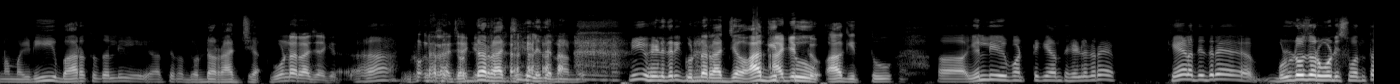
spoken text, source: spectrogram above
ನಮ್ಮ ಇಡೀ ಭಾರತದಲ್ಲಿ ಅತ್ಯಂತ ದೊಡ್ಡ ರಾಜ್ಯ. ಗುಂಡ ರಾಜ್ಯ ಆಗಿತ್ತು. ದೊಡ್ಡ ರಾಜ್ಯ ಹೇಳಿದೆ ನಾನು. ನೀವು ಹೇಳಿದ್ರಿ ಗುಂಡ ರಾಜ್ಯ ಆಗಿತ್ತು ಆಗಿತ್ತು. ಎಲ್ಲಿ ಮಟ್ಟಿಗೆ ಅಂತ ಹೇಳಿದ್ರೆ ಕೇಳದಿದ್ರೆ ಬುಲ್ಡೋಸರ್ ಓಡಿಸುವಂತ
